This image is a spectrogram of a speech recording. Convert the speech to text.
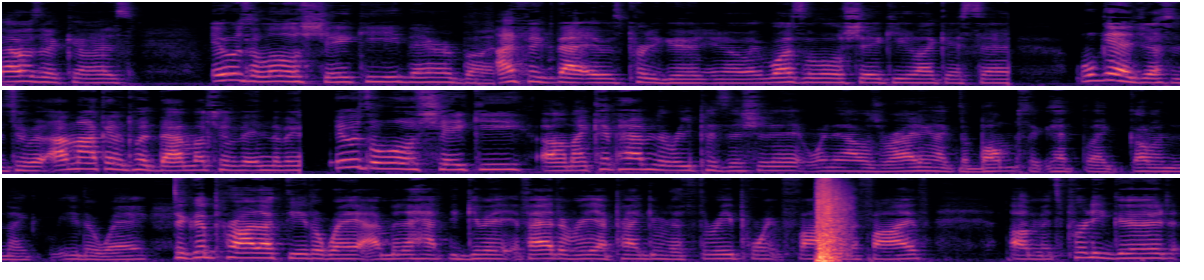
That was it, guys. It was a little shaky there, but I think that it was pretty good. You know, it was a little shaky, like I said. We'll get adjusted to it. I'm not going to put that much of it in the video. It was a little shaky. Um, I kept having to reposition it when I was riding, like the bumps, it kept like going like either way. It's a good product either way. I'm going to have to give it, if I had to rate, I'd probably give it a 3.5 out of 5. Um, it's pretty good.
